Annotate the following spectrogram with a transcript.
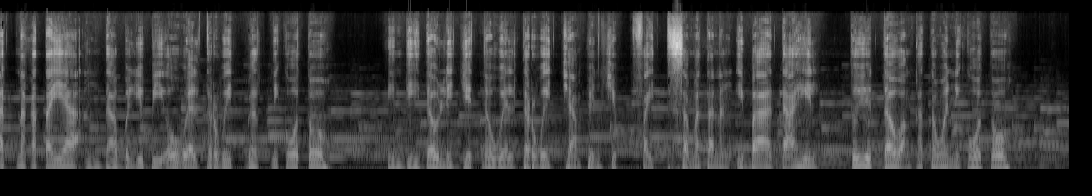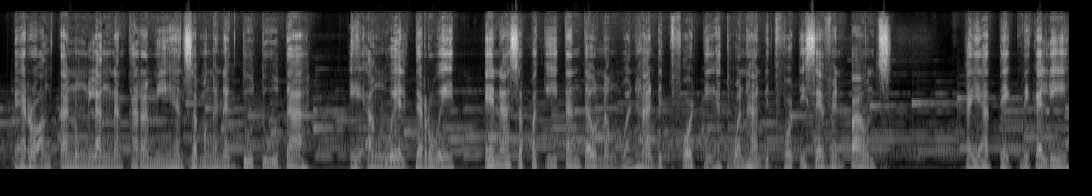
at nakataya ang WBO welterweight belt ni Cotto. Hindi daw legit na welterweight championship fight sa mata ng iba dahil tuyot daw ang katawan ni Cotto. Pero ang tanong lang ng karamihan sa mga nagdududa, eh ang welterweight eh nasa pagitan daw ng 140 at 147 pounds. Kaya technically,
